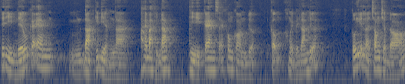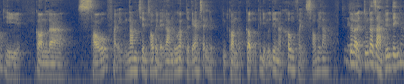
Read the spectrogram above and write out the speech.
Thế thì nếu các em đạt cái điểm là 23,5 thì các em sẽ không còn được cộng 0,75 nữa. Có nghĩa là trong trường đó thì còn là 6,5 trên 6,75 đúng không? Thì các em sẽ được còn được cộng cái điểm ưu tiên là 0,65. Tức là chúng ta giảm tuyến tính thôi.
